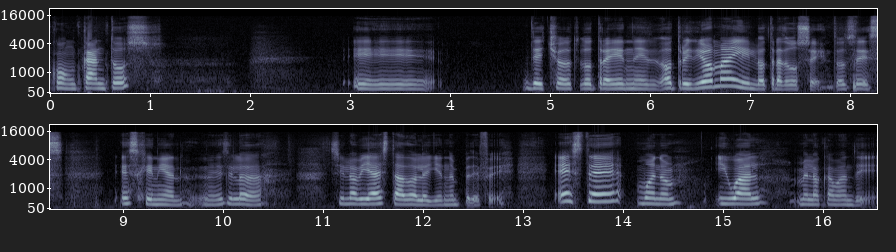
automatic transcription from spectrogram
con cantos. Eh, de hecho, lo trae en el otro idioma y lo traduce. Entonces es genial. Si lo, había estado leyendo en PDF. Este, bueno, igual me lo acaban de,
